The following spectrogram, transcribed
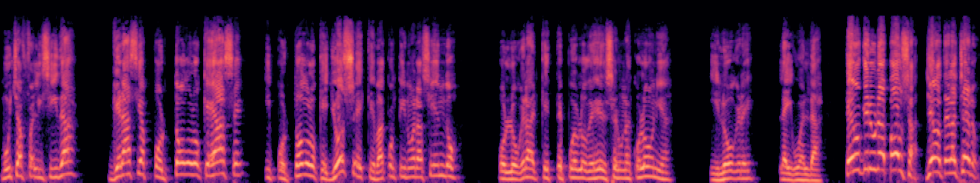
mucha felicidad. Gracias por todo lo que hace y por todo lo que yo sé que va a continuar haciendo por lograr que este pueblo deje de ser una colonia y logre la igualdad. Tengo que ir a una pausa. Llévatela, chero.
